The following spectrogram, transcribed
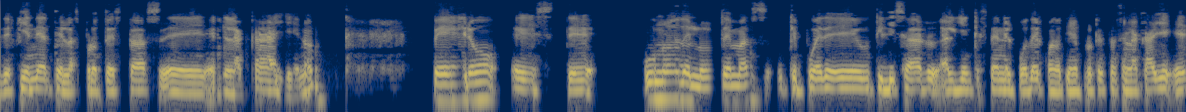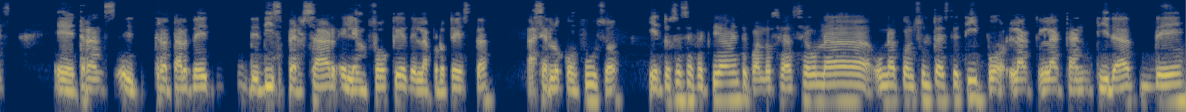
defiende ante las protestas eh, en la calle, ¿no? Pero, este, uno de los temas que puede utilizar alguien que está en el poder cuando tiene protestas en la calle es eh, eh, tratar de, dispersar el enfoque de la protesta, hacerlo confuso. Y entonces efectivamente cuando se hace una, una consulta de este tipo, la, la cantidad de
